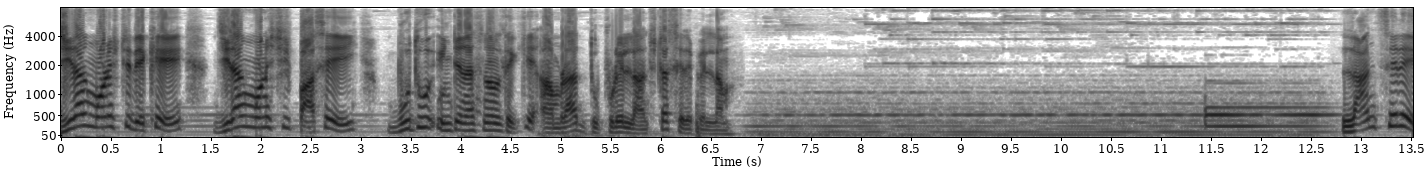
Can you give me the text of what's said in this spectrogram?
জিরাং মনেস্ট্রি দেখে জিরাং মনেস্ট্রির পাশেই বুধু ইন্টারন্যাশনাল থেকে আমরা দুপুরের লাঞ্চটা সেরে ফেললাম। লাঞ্চ সেরে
